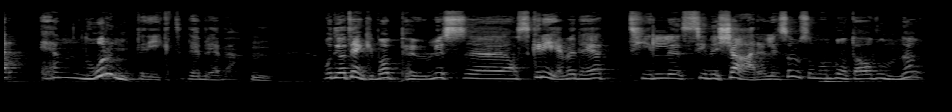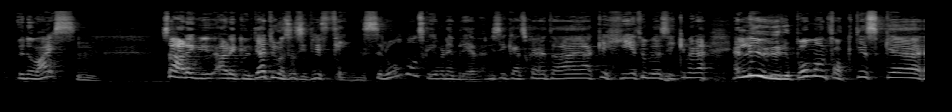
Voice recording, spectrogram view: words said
er enormt rikt, det brevet. Og det å tenke på at Paulus eh, har skrevet det til sine kjære, liksom, som han på en måte har vunnet underveis, så er det, er det kult. Jeg tror han sitter i fengsel òg når han skriver det brevet. Hvis ikke Jeg skal hente, jeg er ikke helt 100 sikker, men jeg, jeg lurer på om han faktisk eh,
